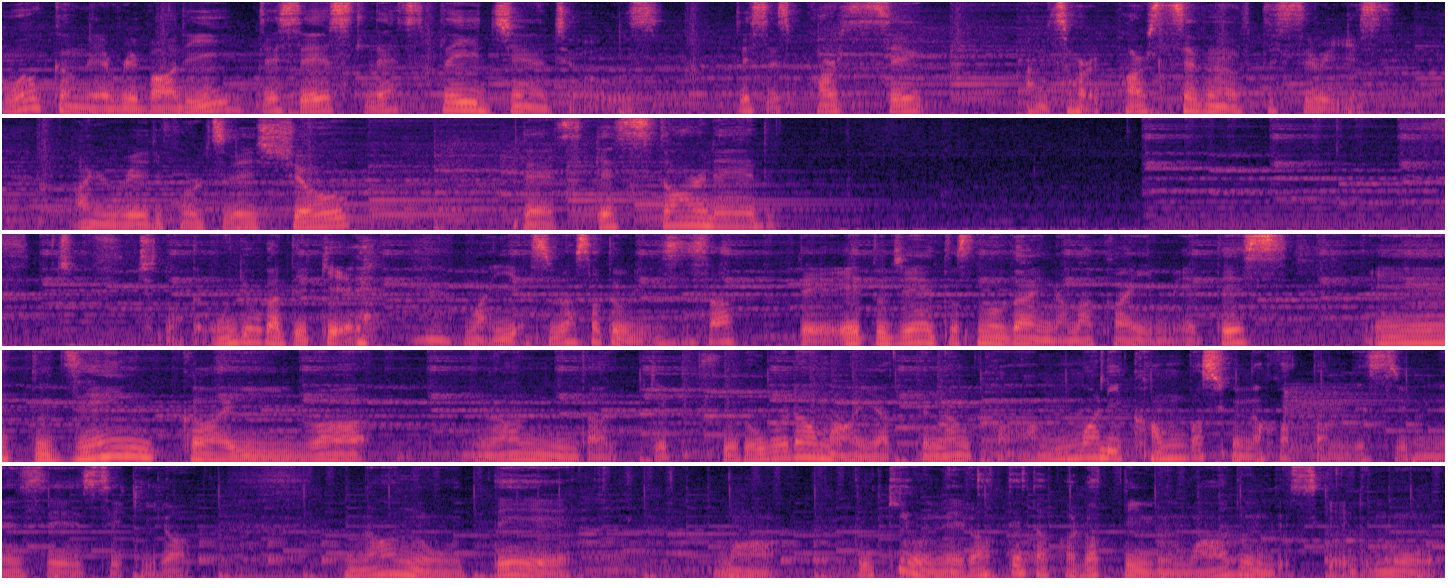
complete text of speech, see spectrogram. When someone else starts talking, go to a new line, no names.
Welcome everybody. This is Let's Play Genitals. This is part six. I'm sorry, part seven of the series. Are you ready for today's show? Let's get started. ちょっと待って、音量がでけえ。まあいいや、それはさておきです。さて、えっ、と、ジェネトスの第7回目です。えっ、と、前回は、なんだっけ、プログラマーやってなんかあんまり芳しくなかったんですよね、成績が。なので、まあ、武器を狙ってたからっていうのもあるんですけれども、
